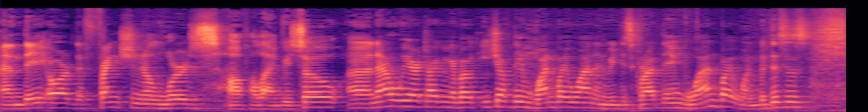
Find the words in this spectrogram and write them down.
and they are the functional words of a language. So uh, now we are talking about each of them one by one and we describe them one by one. But this is,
